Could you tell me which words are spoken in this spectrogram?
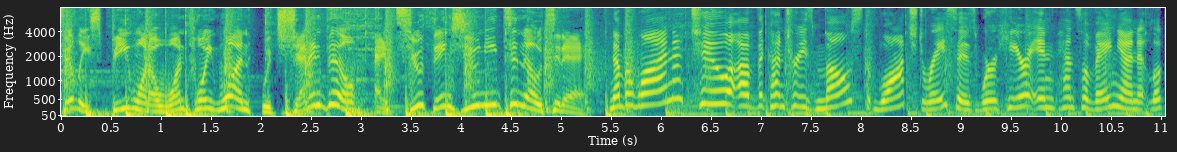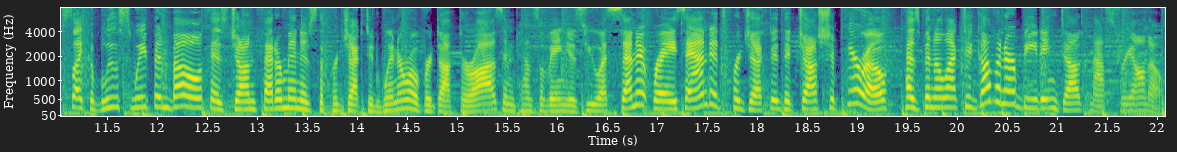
Philly's B101.1 with Jen and Bill and two things you need to know today. Number one, two of the country's most watched races were here in Pennsylvania, and it looks like a blue sweep in both as John Fetterman is the projected winner over Dr. Oz in Pennsylvania's U.S. Senate race, and it's projected that Josh Shapiro has been elected governor, beating Doug Mastriano.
